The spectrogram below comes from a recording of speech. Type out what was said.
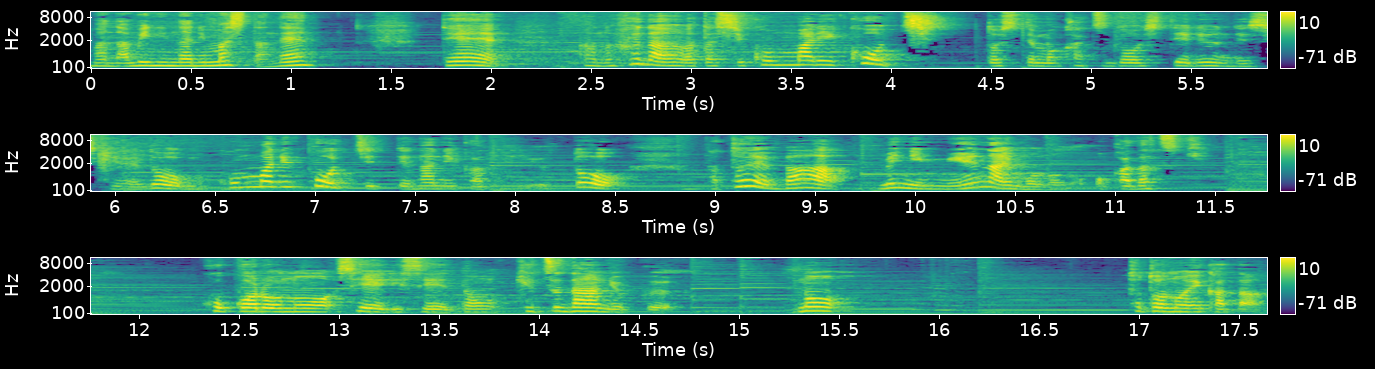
学びになりましたね。で、あの、普段私、こんまりコーチとしても活動してるんですけれど、こんまりコーチって何かっていうと、例えば、目に見えないもののお片付き、心の整理整頓、決断力の整え方、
